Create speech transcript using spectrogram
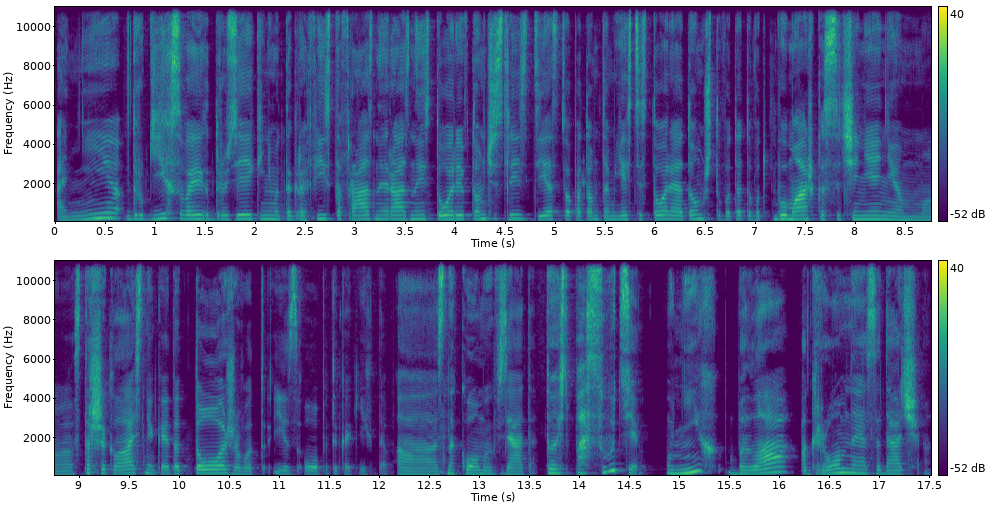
они других своих друзей, кинематографистов, разные-разные истории, в том числе из детства, потом там есть история о том, что вот эта вот бумажка с сочинением э, старшеклассника, это тоже вот из опыта каких-то а, знакомых взято. То есть, по сути, у них была огромная задача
